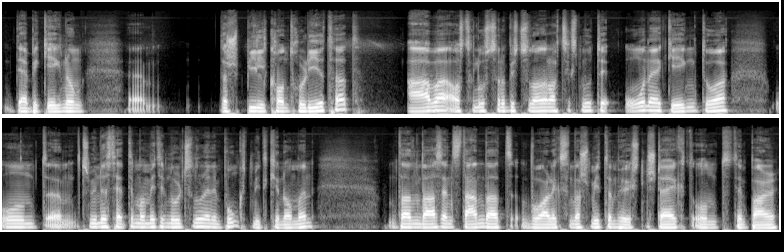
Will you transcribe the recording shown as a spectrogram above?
der Begegnung ähm, das Spiel kontrolliert hat. Aber aus der Lust bis zur 89. Minute ohne Gegentor und ähm, zumindest hätte man mit dem 0 zu 0 einen Punkt mitgenommen. Und dann war es ein Standard, wo Alexander Schmidt am höchsten steigt und den Ball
